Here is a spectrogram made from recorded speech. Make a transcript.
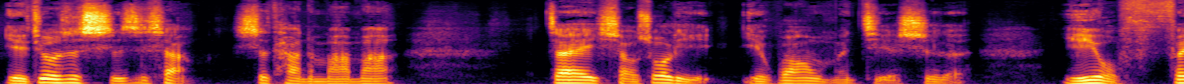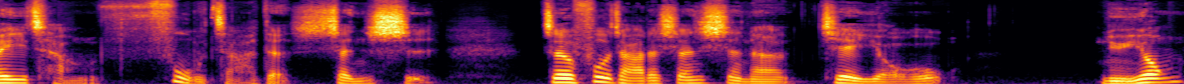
也就是实质上是他的妈妈，在小说里也帮我们解释了，也有非常复杂的身世。这复杂的身世呢，借由女佣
